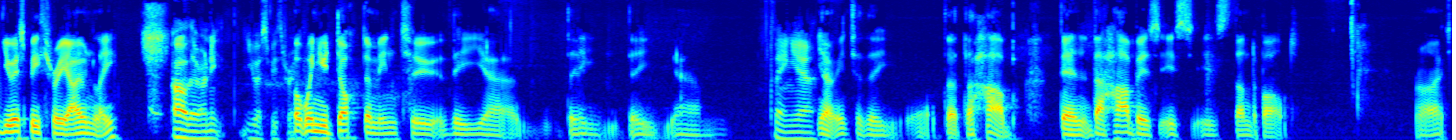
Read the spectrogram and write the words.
USB three only. Oh, they're only USB three But when you dock them into the uh, the the um, thing. Yeah. you know into the, uh, the the hub, then the hub is is is Thunderbolt, right?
